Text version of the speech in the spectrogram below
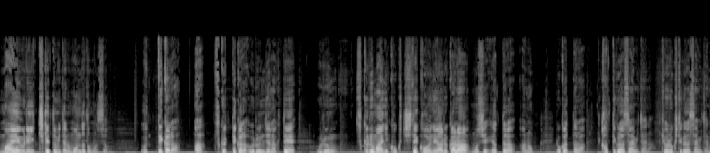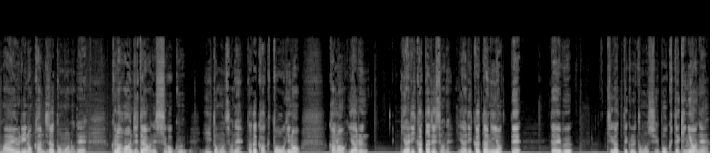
前売りチケットみたいなもんだと思うんですよ。売ってからあ作ってから売るんじゃなくて売る作る前に告知してこういうのやるからもしやったらあのよかったら買ってくださいみたいな協力してくださいみたいな前売りの感じだと思うのでクラファン自体はねすごくいいと思うんですよね。ただ格闘技のかのやるやり方ですよね。やり方によってだいぶ違ってくると思うし僕的にはね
